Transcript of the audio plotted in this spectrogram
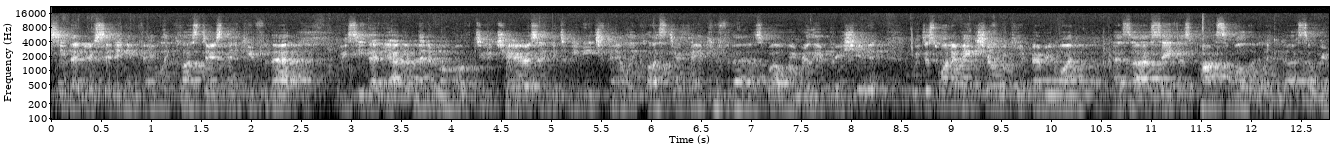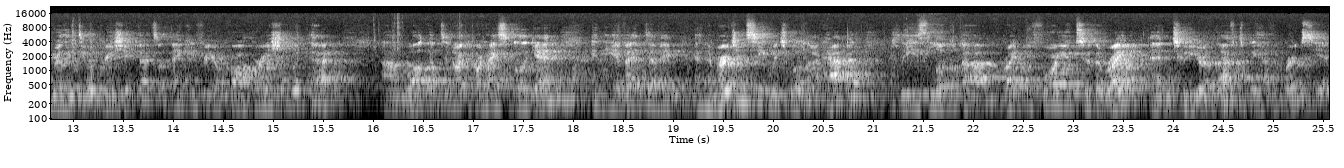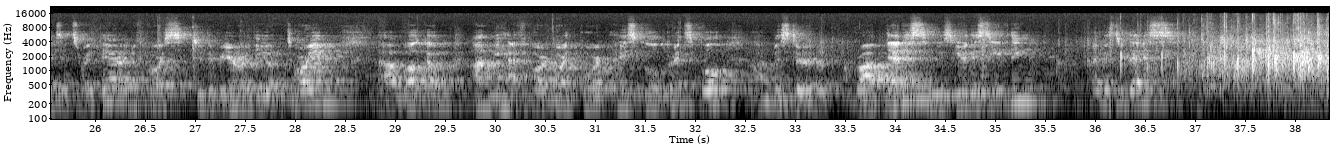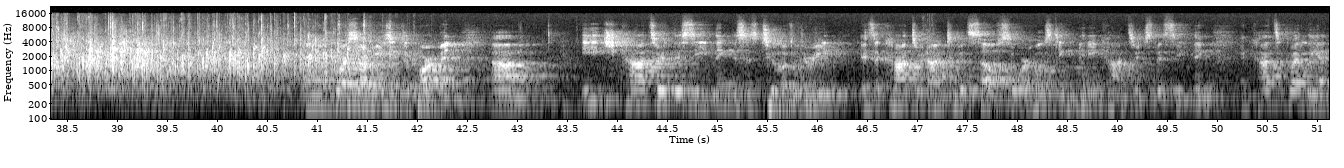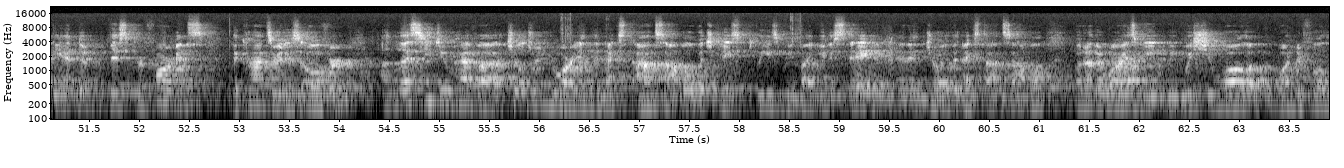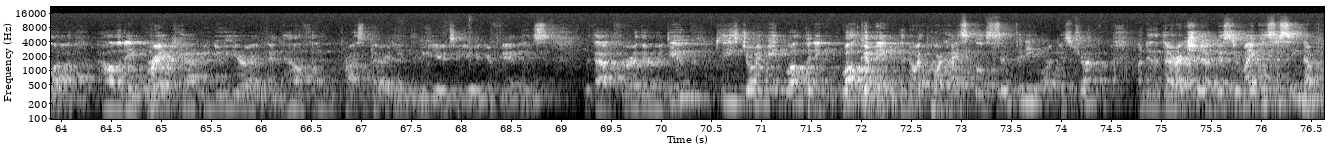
see that you're sitting in family clusters. Thank you for that. We see that you have a minimum of two chairs in between each family cluster. Thank you for that as well. We really appreciate it. We just want to make sure we keep everyone as uh, safe as possible, and, and uh, so we really do appreciate that. So thank you for your cooperation with that. Um, welcome to Northport High School again. In the event of a, an emergency, which will not happen, please look uh, right before you to the right and to your left. We have emergency exits right there, and of course to the rear of the auditorium. Uh, welcome on behalf of our Northport High School principal, uh, Mr. Rob Dennis, who is here this evening. Hi, Mr. Dennis. And of course, our music department. Um, each concert this evening, this is two of three, is a concert unto itself. So we're hosting mini concerts this evening. And consequently, at the end of this performance, the concert is over. Unless you do have uh, children who are in the next ensemble, which case, please, we invite you to stay and, and enjoy the next ensemble. But otherwise, we, we wish you all a wonderful uh, holiday break, Happy New Year, and, and health and prosperity in the new year to you and your families. Without further ado, please join me in welcoming, welcoming the Northport High School Symphony Orchestra under the direction of Mr. Michael Cicino.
